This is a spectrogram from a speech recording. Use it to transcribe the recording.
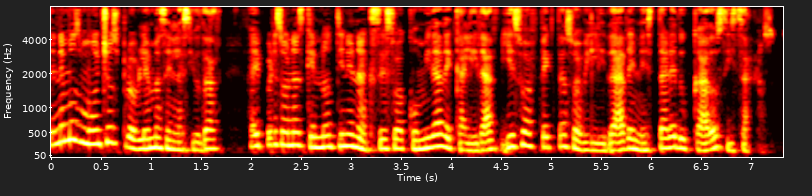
Tenemos muchos problemas en la ciudad. Hay personas que no tienen acceso a comida de calidad y eso afecta su habilidad en estar educados y sanos.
